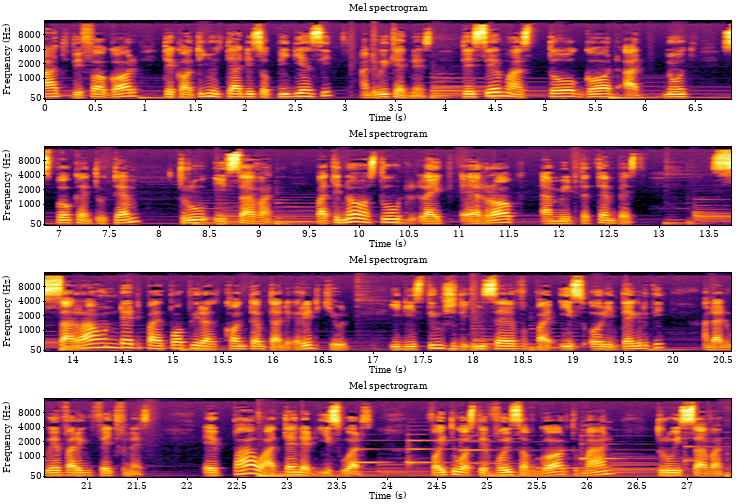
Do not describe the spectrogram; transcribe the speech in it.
earth before God, they continued their disobedience and wickedness, the same as though God had not spoken to them through his servant. But Noah stood like a rock amid the tempest. Surrounded by popular contempt and ridicule, he distinguished himself by his own integrity and unwavering faithfulness. A power attended his words, for it was the voice of God to man through his servant.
